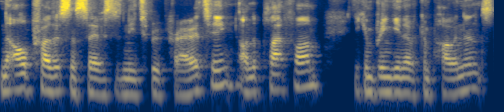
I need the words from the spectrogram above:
Not all products and services need to be priority on the platform. You can bring in other components.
